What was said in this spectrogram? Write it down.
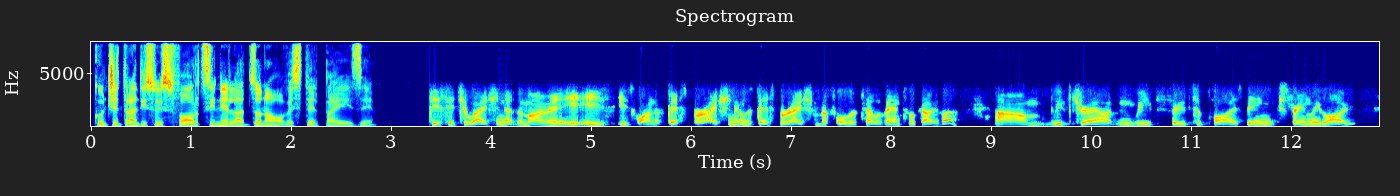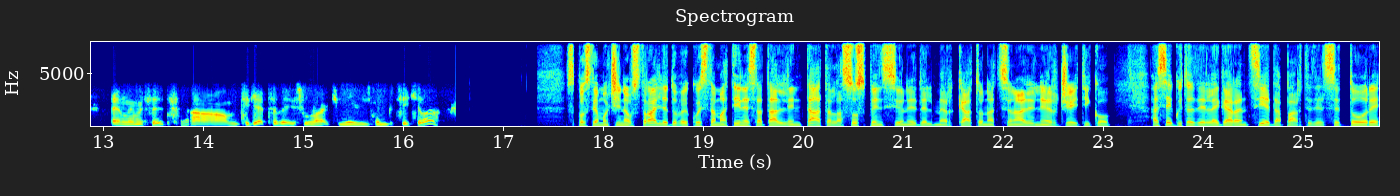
concentrando i suoi sforzi nella zona ovest del paese. The situation at the moment is, is one of desperation. It was desperation before the Taliban took over. Um, with drought and with food supplies being extremely low and limited um, to get to these remote communities in particular. Spostiamoci in Australia dove questa mattina è stata allentata la sospensione del mercato nazionale energetico a seguito delle garanzie da parte del settore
